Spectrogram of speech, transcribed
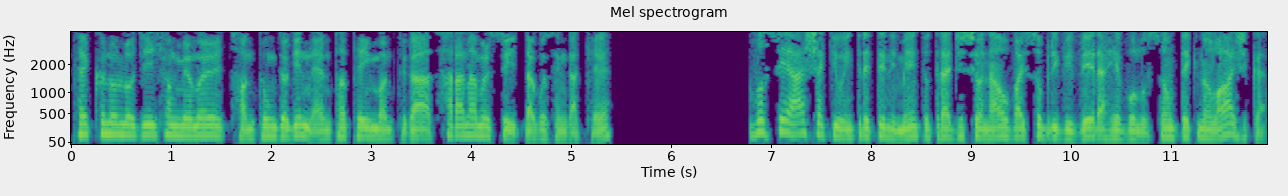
테크놀로지 혁명을 전통적인 엔터테인먼트가 살아남을 수 있다고 생각해? Você acha que o entretenimento tradicional vai sobreviver à revolução tecnológica?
